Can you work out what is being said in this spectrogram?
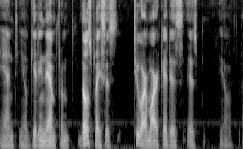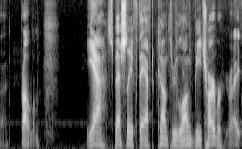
And you know, getting them from those places to our market is is you know a problem. Yeah, especially if they have to come through Long Beach Harbor. Right.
